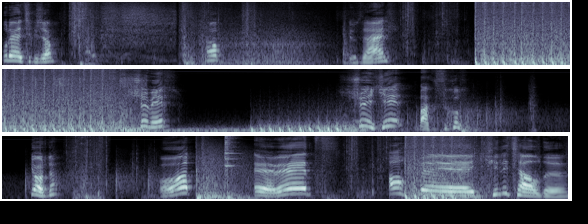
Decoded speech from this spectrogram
Buraya çıkacağım. Hop. Güzel. Şu bir. Şu iki. Bak Skull. Gördüm. Hop. Evet. Ah be. Kili çaldı.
